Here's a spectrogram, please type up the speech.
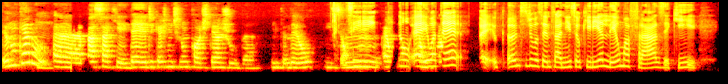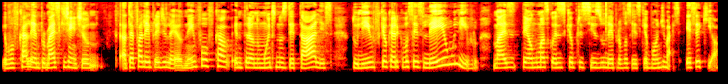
Eu não quero hum. uh, passar aqui a ideia de que a gente não pode ter ajuda, entendeu? Isso é um. Sim, é um, não, é, é um... eu até. É, antes de você entrar nisso, eu queria ler uma frase aqui. Eu vou ficar lendo, por mais que, gente, eu até falei para Edilé, eu nem vou ficar entrando muito nos detalhes do livro, porque eu quero que vocês leiam o livro, mas tem algumas coisas que eu preciso ler para vocês que é bom demais. Esse aqui, ó,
